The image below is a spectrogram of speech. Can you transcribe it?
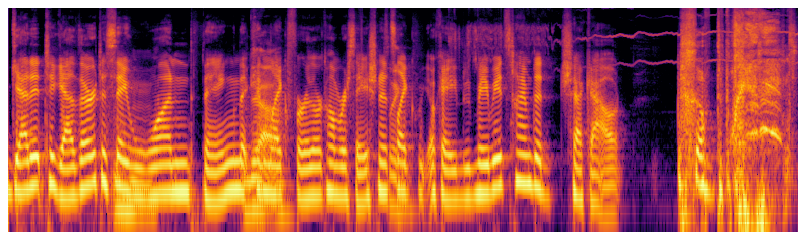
get it together to say one thing that can Mm-hmm. Yeah. like further conversation, it's like- like, okay, maybe it's time to check out of the planet.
